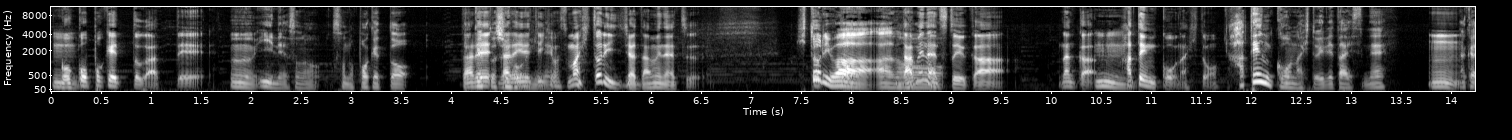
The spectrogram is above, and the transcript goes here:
うん。5個ポケットがあってうんいいね。そのそのポケット。誰誰入れていきます？まあ一人じゃダメなやつ。一人はあのダメなやつというかなんかうん。破天荒な人。破天荒な人入れたいですね。うん。なんか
